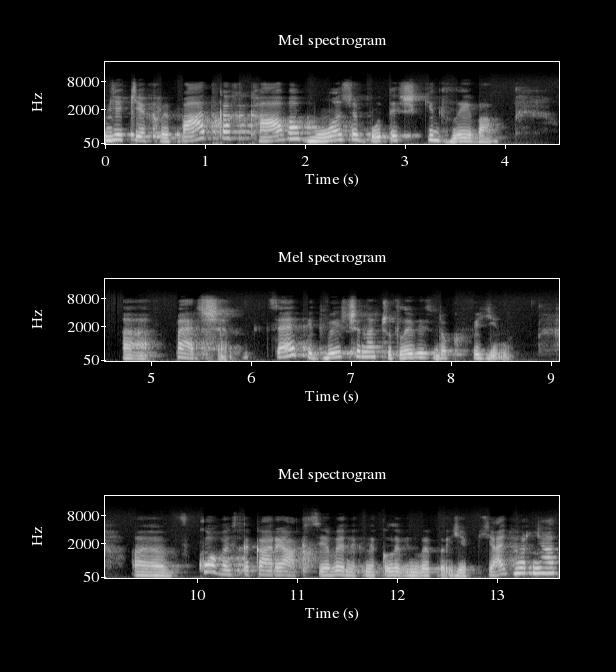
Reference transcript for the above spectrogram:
В яких випадках кава може бути шкідлива? Е, Перше, це підвищена чутливість до кофеїну. Е, В когось така реакція виникне, коли він випиє 5 горнят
